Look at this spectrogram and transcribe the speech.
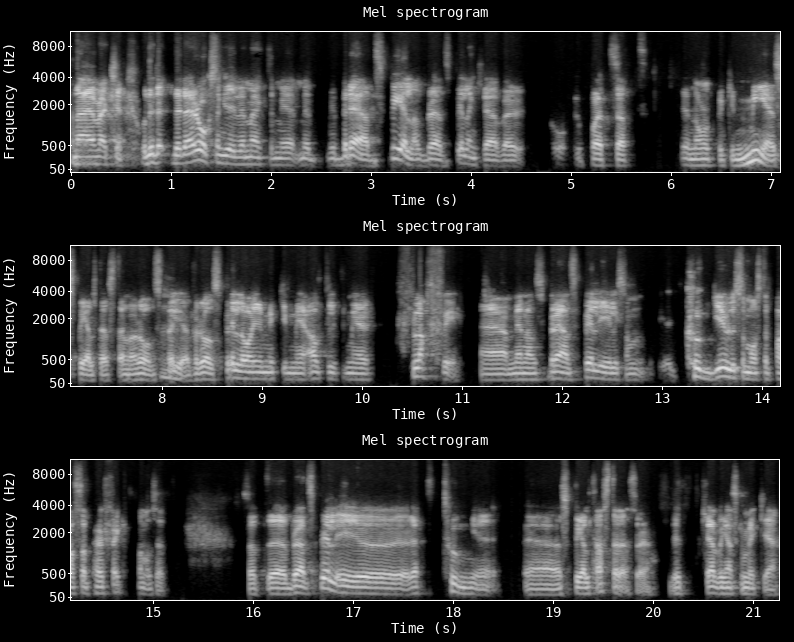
Nej, verkligen. Och det, det där är också en grej vi märkte med, med, med bredspel, att brädspelen kräver på ett sätt enormt mycket mer speltest än vad rollspel gör. Mm. För rollspel har ju mycket mer, allt lite mer fluffy, eh, medan brädspel är liksom kugghjul som måste passa perfekt på något sätt. Så att eh, brädspel är ju rätt tung eh, speltestare, så det kräver ganska mycket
